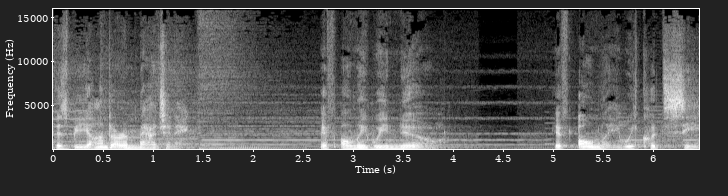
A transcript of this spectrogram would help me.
is beyond our imagining. If only we knew, if only we could see.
